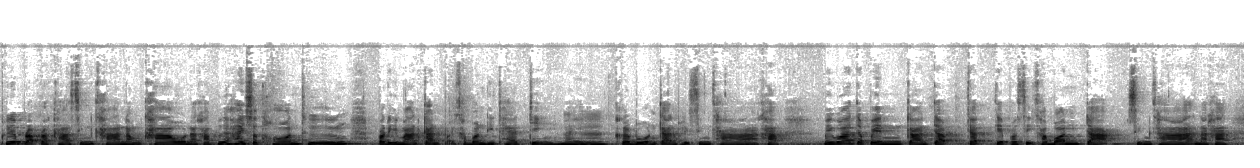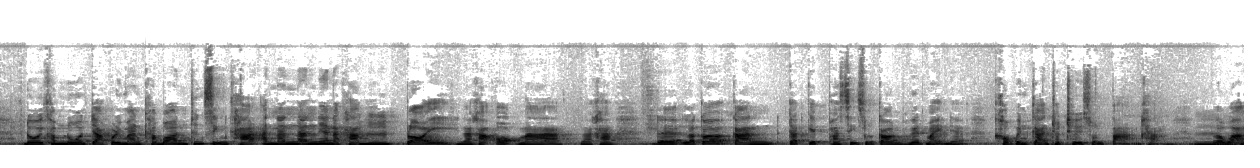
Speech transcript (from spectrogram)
เพื่อปรับราคาสินค้านำเข้านะคะ เพื่อให้สะท้อนถึงปริมาณการปล่อยคาร์บอนที่แท้จริงในกระบวนการผลิตสินค้าค่ะ ไม่ว่าจะเป็นการจับจัดเก็บภาษีคาร์บอนจากสินค้านะคะ โดยคำนวณจากปริมาณคาร์บอนซึ่งสินค้าอันนั้นนั้นเนี่ยนะคะปล่อยนะคะออกมานะคะแล้วก็การจัดเก็บภาษีสุลกรประเภทใหม่เนี่ยเขาเป็นการชดเชยส่วนต่างค่ะ ระหว่าง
